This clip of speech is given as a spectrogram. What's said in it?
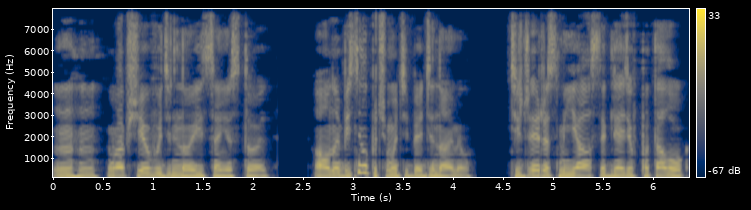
Угу, вообще выделенного яйца не стоит. А он объяснил, почему тебя динамил? Ти-Джей рассмеялся, глядя в потолок.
